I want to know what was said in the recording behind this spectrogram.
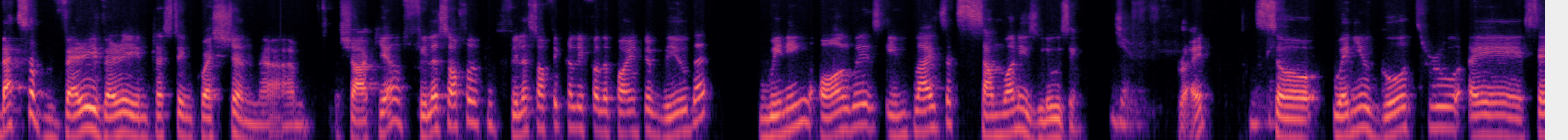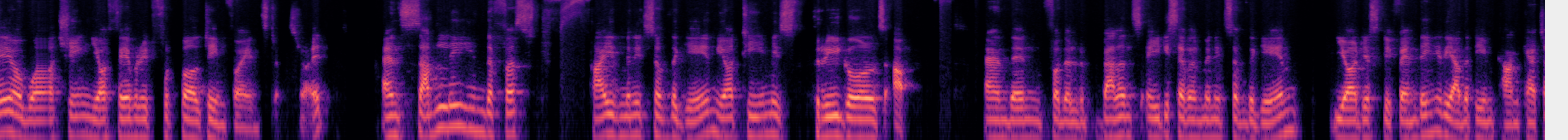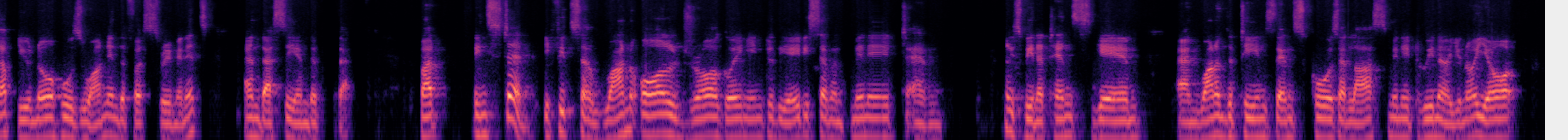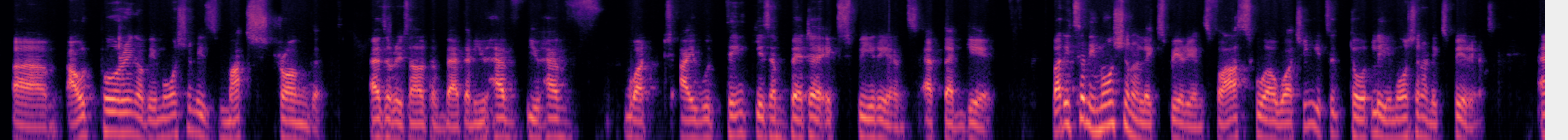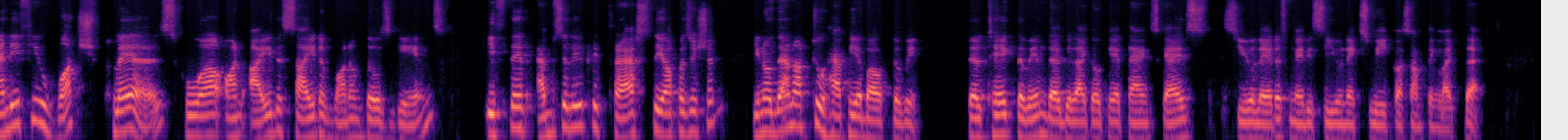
That's a very, very interesting question, um, Shakya. Philosoph- philosophically, for the point of view that winning always implies that someone is losing. Yes. Right? Okay. So when you go through a, say, you're watching your favorite football team, for instance, right? And suddenly in the first five minutes of the game, your team is three goals up. And then for the balance 87 minutes of the game, you're just defending, the other team can't catch up. You know who's won in the first three minutes, and that's the end of that. But instead, if it's a one all draw going into the 87th minute and it's been a tense game, and one of the teams then scores a last minute winner, you know, your um, outpouring of emotion is much stronger as a result of that. And you have you have what I would think is a better experience at that game but it's an emotional experience. For us who are watching it's a totally emotional experience. And if you watch players who are on either side of one of those games if they've absolutely thrashed the opposition you know they're not too happy about the win. They'll take the win. They'll be like okay thanks guys. See you later. Maybe see you next week or something like that.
